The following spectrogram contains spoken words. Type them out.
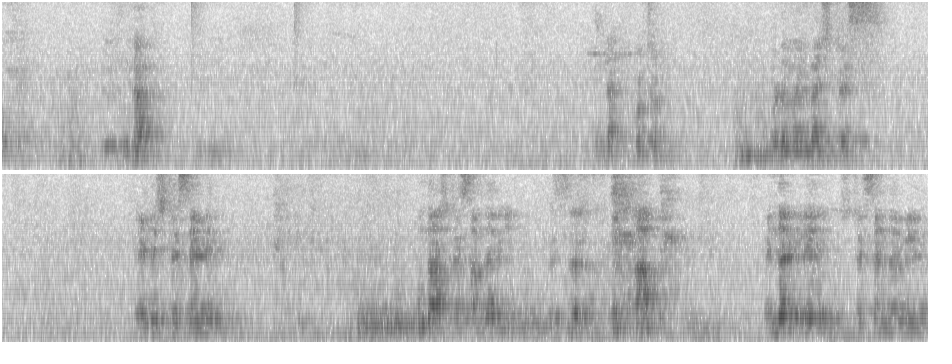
okay ఇంకా? ఇంకా కూర్చోండి. బై స్ట్రెస్. ఏంటి స్ట్రెస్ ఏంటి? ఉందా స్ట్రెస్ అందరికి? Yes, sir. ఎందరికి లేదు? స్ట్రెస్ ఎందరికి లేదు?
